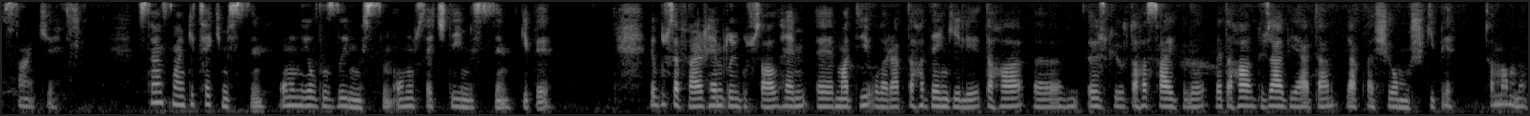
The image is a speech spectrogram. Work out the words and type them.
sanki sen sanki tekmişsin, onun yıldızıymışsın, onun seçtiğiymişsin gibi. Ve bu sefer hem duygusal hem e, maddi olarak daha dengeli, daha e, özgür, daha saygılı ve daha güzel bir yerden yaklaşıyormuş gibi. Tamam mı?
